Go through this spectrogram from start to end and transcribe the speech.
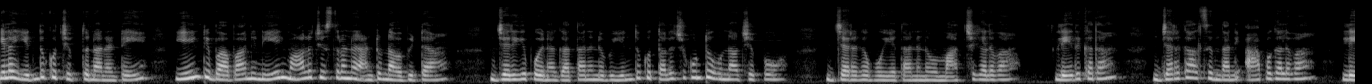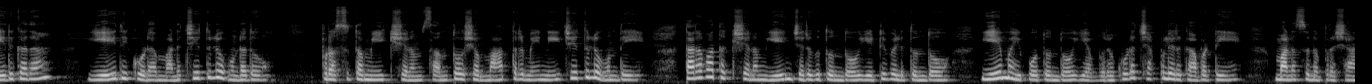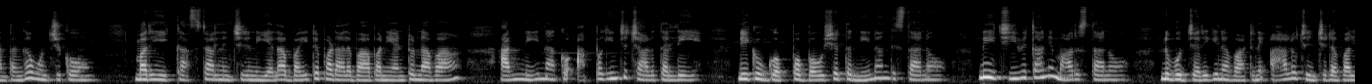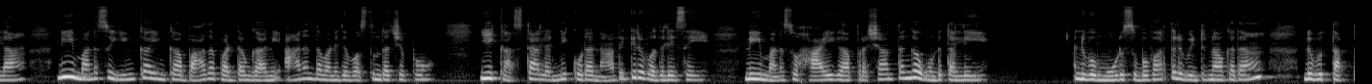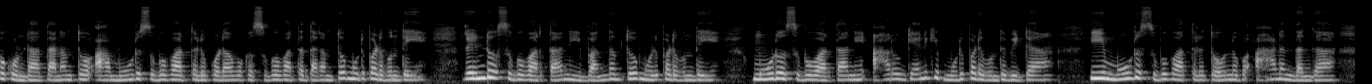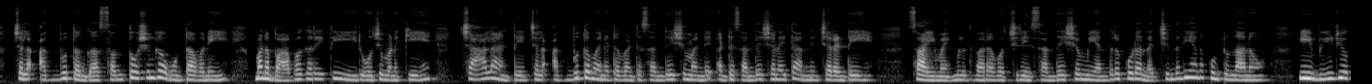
ఇలా ఎందుకు చెప్తున్నానంటే ఏంటి బాబా నేను ఏం ఆలోచిస్తున్నానని అంటున్నావు బిడ్డ? జరిగిపోయిన గతాన్ని నువ్వు ఎందుకు తలుచుకుంటూ ఉన్నావు చెప్పు. జరగబోయేదాన్ని నువ్వు మార్చగలవా? లేదు కదా? జరగాల్సిన దాన్ని ఆపగలవా? లేదు కదా? ఏది కూడా మన చేతిలో ఉండదు. ప్రస్తుతం ఈ క్షణం సంతోషం మాత్రమే నీ చేతిలో ఉంది. తర్వాత క్షణం ఏం జరుగుతుందో ఎటు వెళుతుందో ఏమైపోతుందో ఎవ్వరూ కూడా చెప్పలేరు కాబట్టి మనసును ప్రశాంతంగా ఉంచుకో. మరి ఈ కష్టాల నుంచి నేను ఎలా బయటపడాలి బాబని అంటున్నావా? అన్నీ నాకు అప్పగించి చాలు తల్లి. నీకు గొప్ప భవిష్యత్తు నేను అందిస్తాను నీ జీవితాన్ని మారుస్తాను. నువ్వు జరిగిన వాటిని ఆలోచించడం వల్ల నీ మనసు ఇంకా ఇంకా బాధపడడం కానీ ఆనందం అనేది వస్తుందా చెప్పు. ఈ కష్టాలన్నీ కూడా నా దగ్గర వదిలేసే నీ మనసు హాయిగా ప్రశాంతంగా ఉండు తల్లి. నువ్వు మూడు శుభవార్తలు వింటున్నావు కదా? నువ్వు తప్పకుండా ధనంతో ఆ మూడు శుభవార్తలు కూడా ఒక శుభవార్త ధనంతో ముడిపడి ఉంది. రెండో శుభవార్త నీ బంధంతో ముడిపడి ఉంది. మూడో శుభవార్త నీ ఆరోగ్యానికి ముడిపడి ఉంది బిడ్డ. ఈ మూడు శుభవార్తలతో నువ్వు ఆనందంగా చాలా అద్భుతంగా సంతోషంగా ఉంటావని మన బాబాగారైతే ఈరోజు మనకి చాలా అంటే చాలా అద్భుతమైనటువంటి సందేశం అండి అంటే సందేశాన్ని అయితే అందించారండి. సాయి మహిమల ద్వారా వచ్చిన ఈ సందేశం మీ అందరూ కూడా నచ్చిందని అనుకుంటున్నాను. ఈ వీడియో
